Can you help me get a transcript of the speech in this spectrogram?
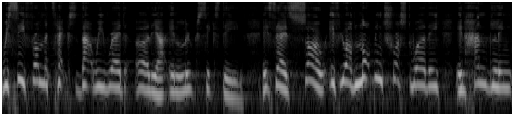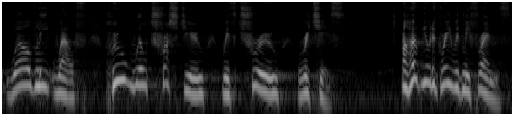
we see from the text that we read earlier in Luke 16, it says, So if you have not been trustworthy in handling worldly wealth, who will trust you with true riches? I hope you would agree with me, friends,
